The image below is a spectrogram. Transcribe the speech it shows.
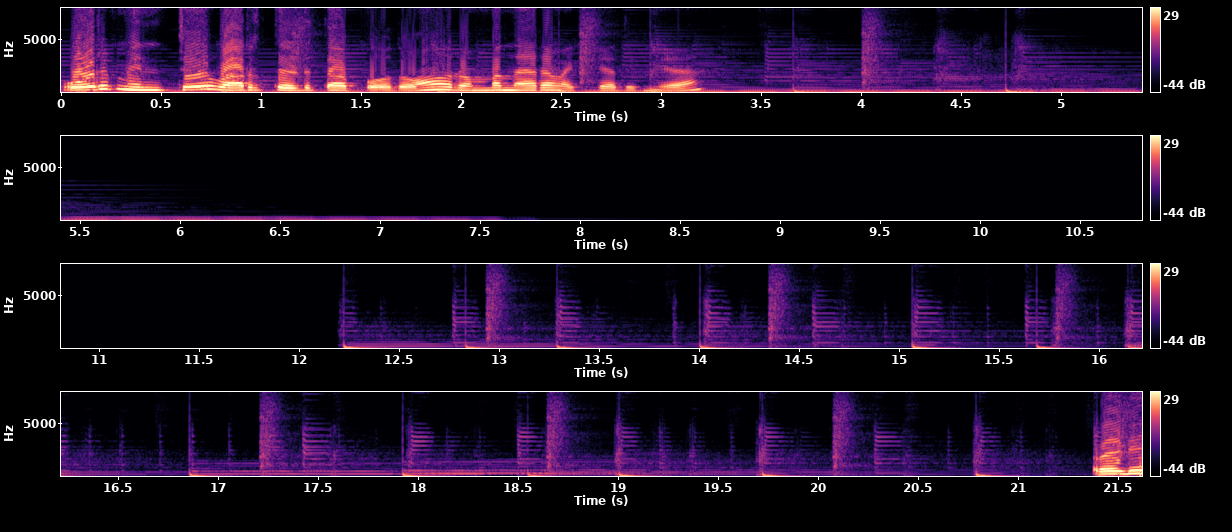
ஒரு மினிட்டு வறுத்து எடுத்தா போதும். ரொம்ப நேரம் வைக்காதீங்க. ரெடி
